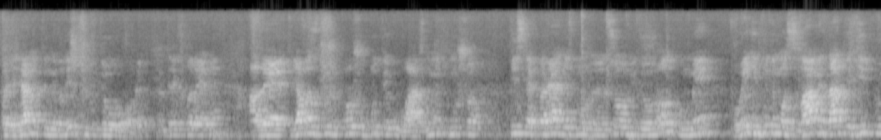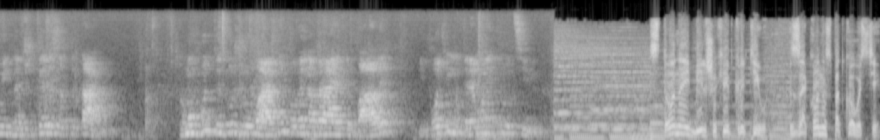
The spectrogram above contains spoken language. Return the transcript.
переглянути невеличкий відеоролик на 3 хвилини. Але я вас дуже прошу бути уважними, тому що після перегляду е, цього відеоролику ми повинні будемо з вами дати відповідь на 4 запитання. Тому будьте дуже уважні, бо ви набираєте бали і потім отримуєте оцінку. 100 найбільших відкриттів. Закони спадковості.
